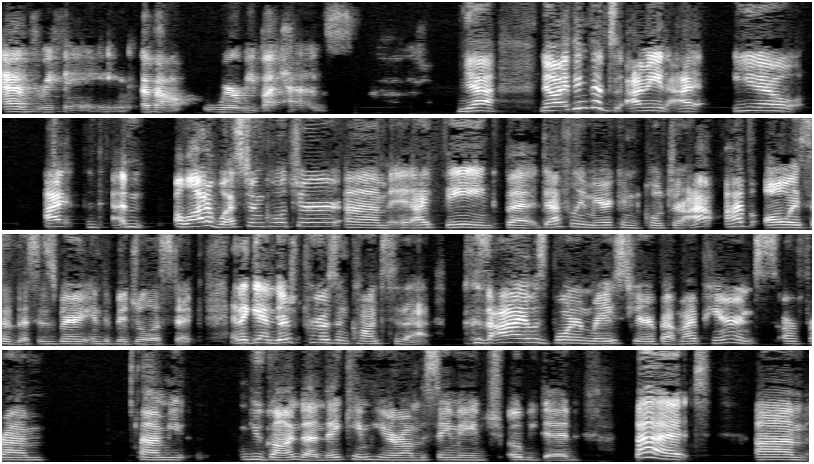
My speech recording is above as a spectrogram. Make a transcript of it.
everything about where we butt heads. Yeah. No, I think that's I mean, I you know, I I'm a lot of Western culture, um, I think, but definitely American culture. I, I've always said this is very individualistic. And again, there's pros and cons to that because I was born and raised here, but my parents are from um, U- Uganda and they came here around the same age Obi did. But, um,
